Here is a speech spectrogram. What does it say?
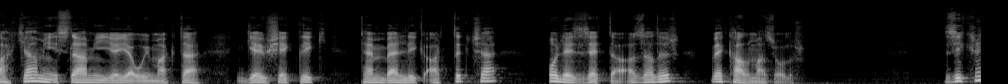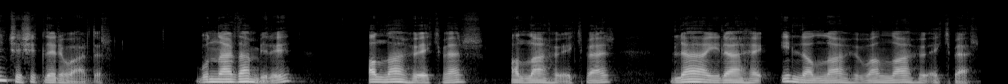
Ahkâm-ı İslamiyeye uymakta gevşeklik, tembellik arttıkça o lezzet de azalır ve kalmaz olur. Zikrin çeşitleri vardır. Bunlardan biri Allahu ekber, Allahu ekber, la ilahe illallahu vallahu ekber.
